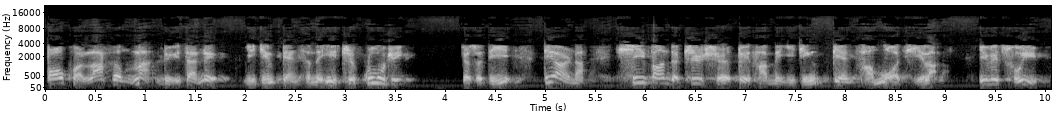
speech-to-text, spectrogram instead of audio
包括拉赫曼旅在内，已经变成了一支孤军。这是第一。第二呢，西方的支持对他们已经鞭长莫及了，因为处于。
